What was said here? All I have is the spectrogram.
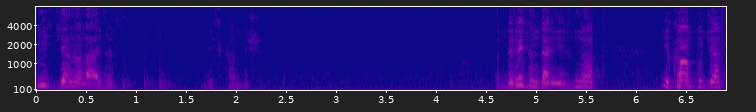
this generalizes this condition. But the reason that is not, you can't put just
